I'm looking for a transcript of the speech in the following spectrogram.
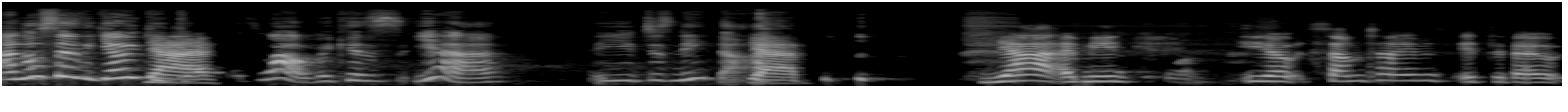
and also the yoga yeah. as well, because, yeah, you just need that. Yeah. Yeah. I mean, you know, sometimes it's about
